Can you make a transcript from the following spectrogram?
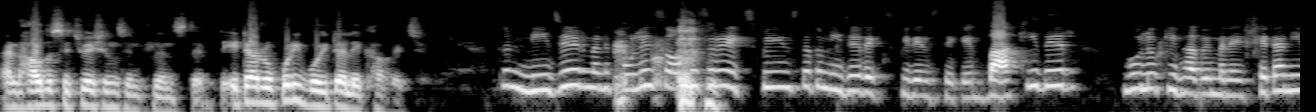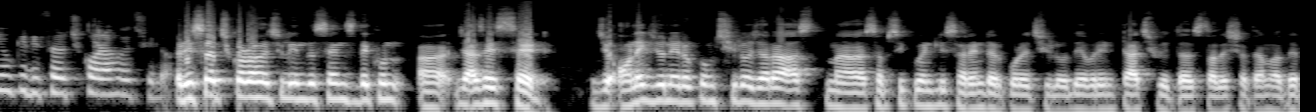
and how the situations influence them এটার উপরই বইটা লেখা হয়েছে। তো নিজের মানে পুলিশ অফিসারের এক্সপিরিয়েন্সটা তো নিজের এক্সপিরিয়েন্স থেকে। বাকিদেরগুলো কীভাবে মানে সেটা নিয়েও কি রিসার্চ করা হয়েছিল? রিসার্চ করা হয়েছিল ইন দ্য সেন্স দেখুন অ্যাজ আই সেড যে অনেকজন এরকম ছিল যারা সাবসিকুয়েন্টলি সারেন্ডার করেছিল। They were in touch with us তাদের সাথে আমাদের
